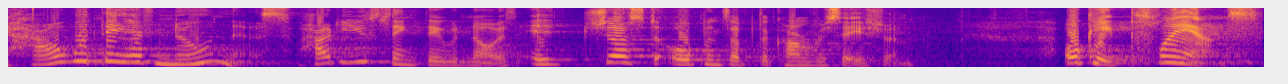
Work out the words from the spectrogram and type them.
how would they have known this? How do you think they would know it? It just opens up the conversation. Okay, plants.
